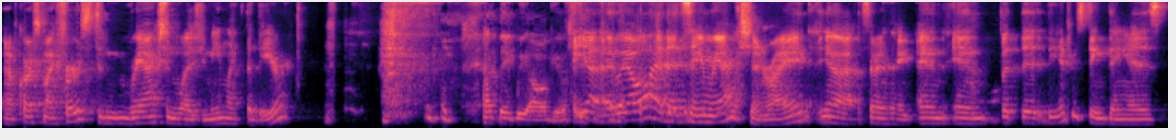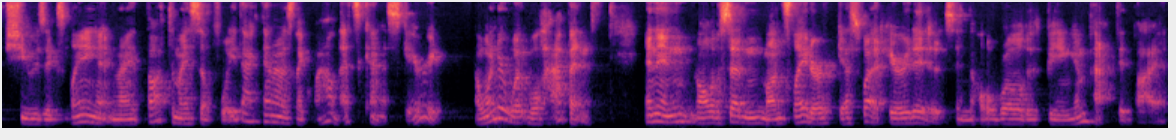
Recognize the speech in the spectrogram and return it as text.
And of course, my first reaction was, "You mean like the beer?" I think we all guilty. yeah, we all had that same reaction, right? Yeah, sort of thing. And and but the the interesting thing is, she was explaining it, and I thought to myself, way back then, I was like, "Wow, that's kind of scary. I wonder what will happen." And then all of a sudden, months later, guess what? Here it is, and the whole world is being impacted by it.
